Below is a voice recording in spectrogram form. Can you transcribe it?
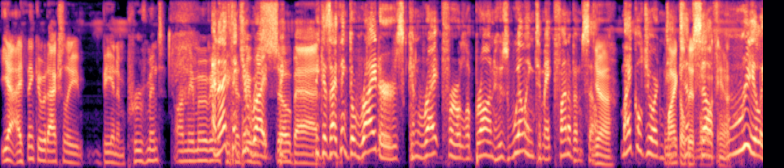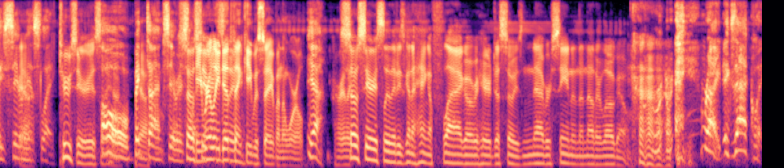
yeah, I think it would actually be an improvement on the movie. And I think you're right, So be- bad Because I think the writers can write for LeBron, who's willing to make fun of himself. Yeah. Michael Jordan Michael takes didn't want- himself really seriously. too seriously. Oh, big Yeah. time seriously. So He really did think he was saving the world. yeah. Really. So seriously that he's going to hang a flag over here just so he's never seen in another logo. right, exactly.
